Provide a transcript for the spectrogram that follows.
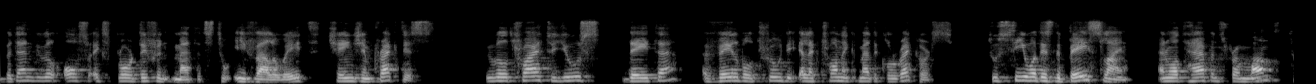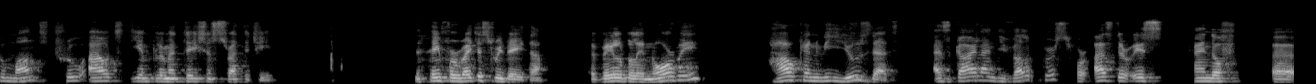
but then we will also explore different methods to evaluate change in practice. We will try to use data available through the electronic medical records to see what is the baseline and what happens from month to month throughout the implementation strategy. The same for registry data available in Norway. How can we use that? As guideline developers, for us, there is kind of uh,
